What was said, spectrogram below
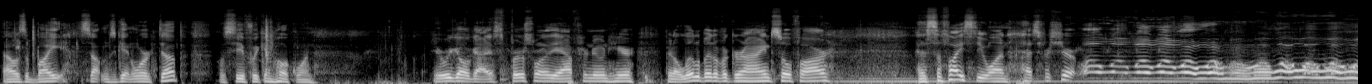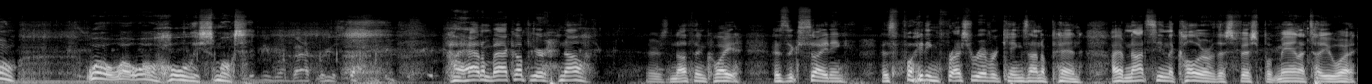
That was a bite. Something's getting worked up. We'll see if we can hook one. Here we go, guys. First one of the afternoon here. Been a little bit of a grind so far. It's a feisty one, that's for sure. Whoa, whoa, whoa, whoa, whoa, whoa, whoa, whoa, whoa, whoa, whoa, whoa. Whoa, whoa, whoa, holy smokes. I had him back up here. Now, there's nothing quite as exciting as fighting fresh river kings on a pin. I have not seen the color of this fish, but man, I tell you what,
